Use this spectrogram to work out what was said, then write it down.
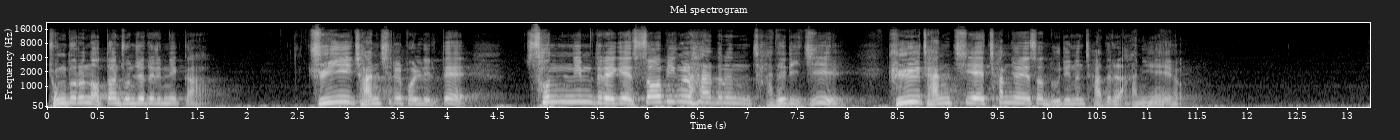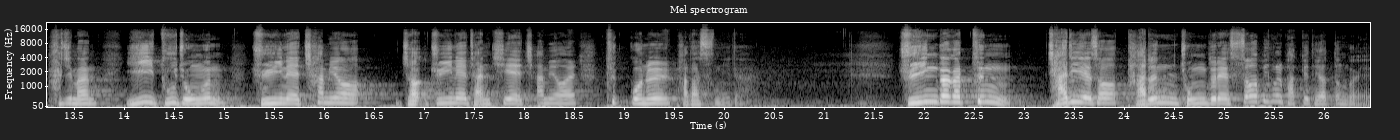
종들은 어떤 존재들입니까? 주인이 잔치를 벌릴 때 손님들에게 서빙을 하는 자들이지 그 잔치에 참여해서 누리는 자들을 아니에요. 하지만 이 두 종은 주인의 참여 저- 주인의 잔치에 참여할 특권을 받았습니다. 주인과 같은 자리에서 다른 종들의 서빙을 받게 되었던 거예요.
